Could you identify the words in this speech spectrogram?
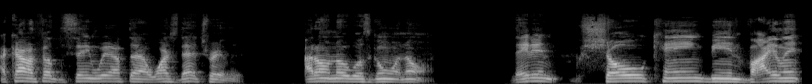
I kind of felt the same way after I watched that trailer. I don't know what's going on. They didn't show Kang being violent.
